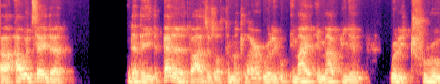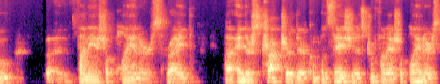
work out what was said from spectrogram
Uh, I would say that that the independent advisors ultimately are really, in my in my opinion, really true uh, financial planners, right? Uh, and their structure, their compensation is true financial planners.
